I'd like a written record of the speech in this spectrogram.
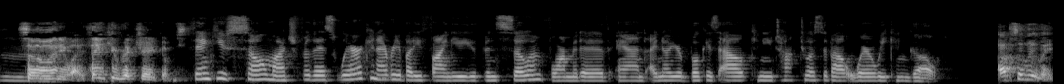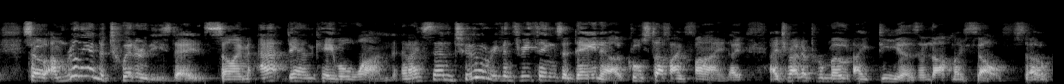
so mm. anyway, thank you, Rick Jacobs. Thank you so much for this. Where can everybody find you? You've been so informative and I know your book is out. Can you talk to us about where we can go? Absolutely. So I'm really into Twitter these days. So I'm at Dan Cable One, and I send two or even three things a day now. Cool stuff I find. I I try to promote ideas and not myself. So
